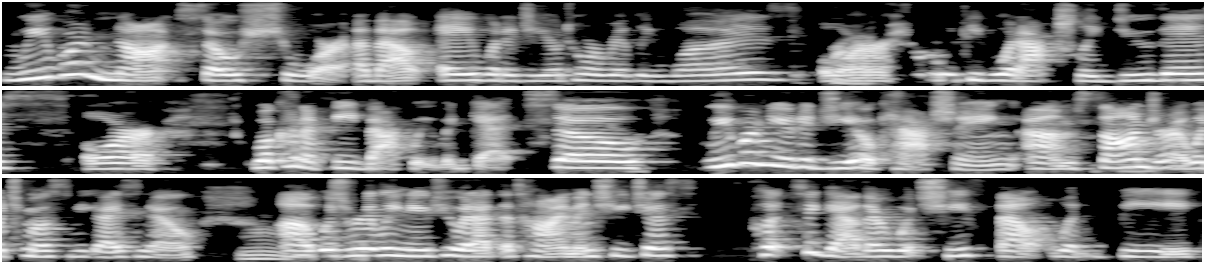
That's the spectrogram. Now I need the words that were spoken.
we were not so sure about a what a geotour really was, or Right. how many people would actually do this, or what kind of feedback we would get. So we were new to geocaching. Um, Sandra, which most of you guys know, Mm, uh, was really new to it at the time, and she just put together what she felt would be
